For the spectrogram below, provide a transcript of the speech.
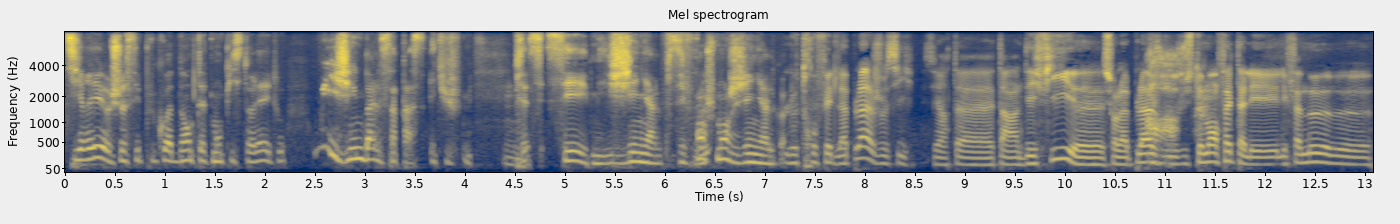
tirer, euh, je sais plus quoi dedans, peut-être mon pistolet et tout. Oui, j'ai une balle, ça passe. Et tu, Mhm. c'est- mais génial. C'est franchement génial, quoi. Le trophée de la plage aussi. C'est-à-dire, t'as as un défi euh, sur la plage Ah. où justement, en fait, t'as les, les fameux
